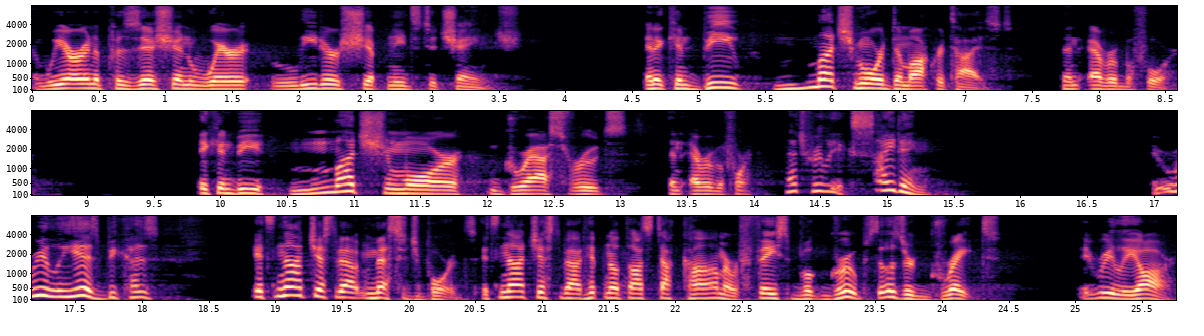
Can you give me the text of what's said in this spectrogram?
And we are in a position where leadership needs to change. And it can be much more democratized than ever before. It can be much more grassroots than ever before. That's really exciting. It really is because it's not just about message boards. It's not just about hypnothoughts.com or Facebook groups. Those are great. They really are.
